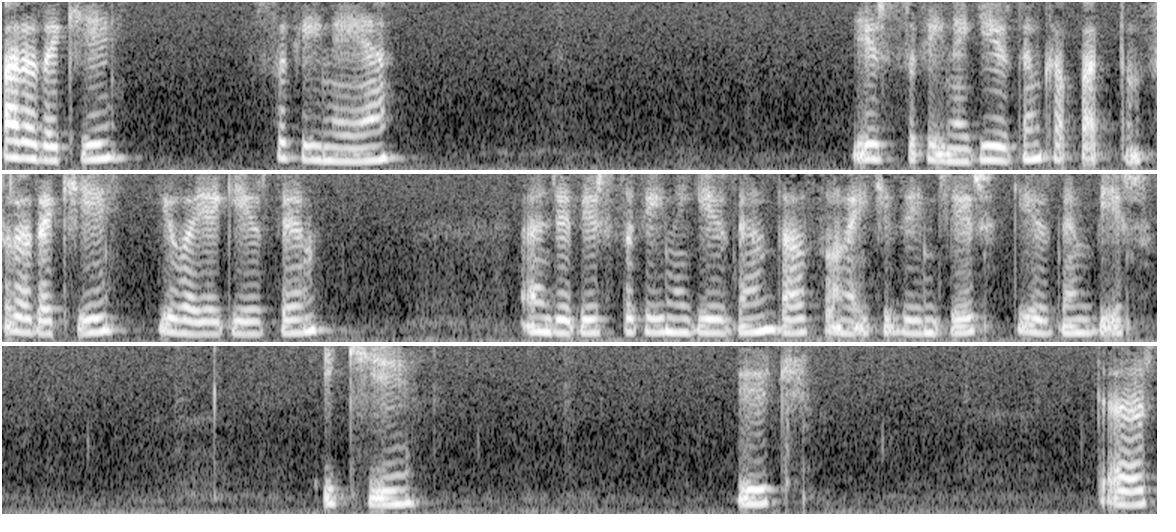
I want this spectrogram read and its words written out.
Aradaki sık iğneye. Bir sık iğne girdim kapattım. Sıradaki yuvaya girdim. Önce bir sık iğne girdim daha sonra iki zincir girdim. Bir 2 3 4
